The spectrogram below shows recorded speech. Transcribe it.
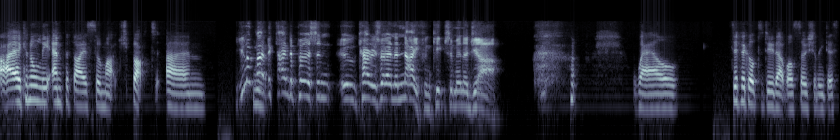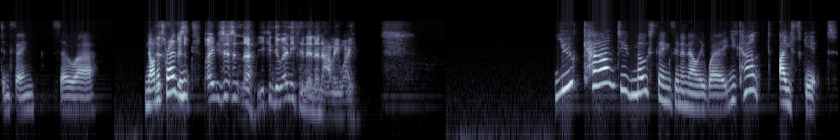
I can only empathize so much, but um, You look Hmm. like the kind of person who carries around a knife and keeps them in a jar. well, difficult to do that while socially distancing. So, uh, not There's- at present. Ways, isn't there? You can do anything in an alleyway. You can do most things in an alleyway. You can't ice skate.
